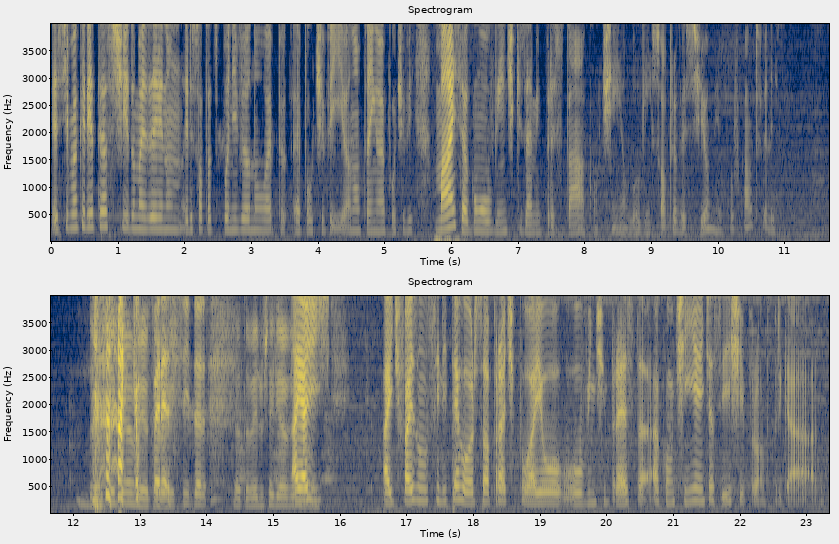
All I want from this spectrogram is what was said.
Esse filme eu queria ter assistido, mas ele não, ele só tá disponível no Apple, Apple TV, eu não tenho Apple TV. Mas se algum ouvinte quiser me emprestar a continha, o login só pra ver esse filme, eu vou ficar muito feliz. Não cheguei a ver. Oferecida. Eu também não cheguei a ver. Aí a não. gente Aí a gente faz um cine terror só pra, tipo, aí o, o ouvinte empresta a continha, a gente assiste e pronto, obrigado.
